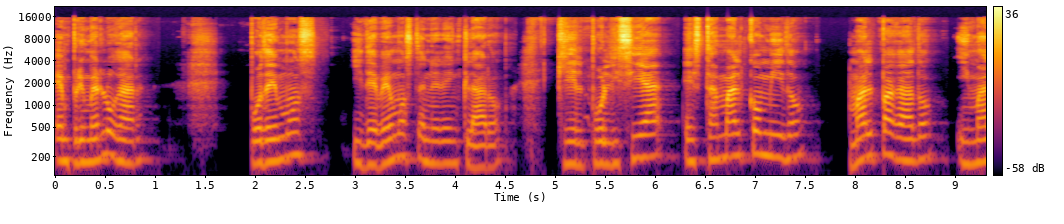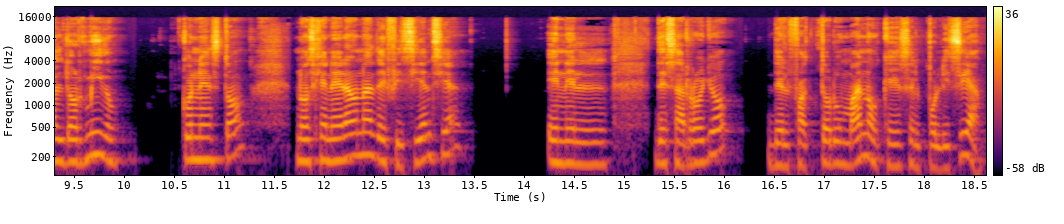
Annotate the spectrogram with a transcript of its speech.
En primer lugar, podemos y debemos tener en claro que el policía está mal comido, mal pagado y mal dormido. Con esto nos genera una deficiencia en el desarrollo del factor humano que es el policía.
